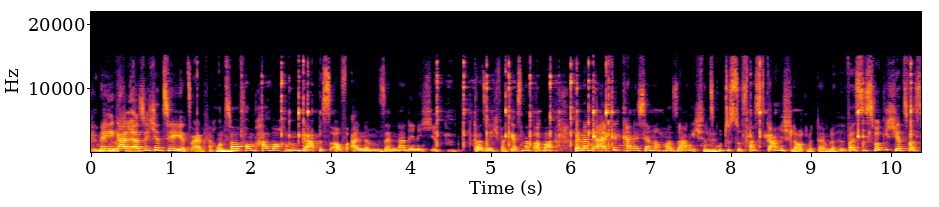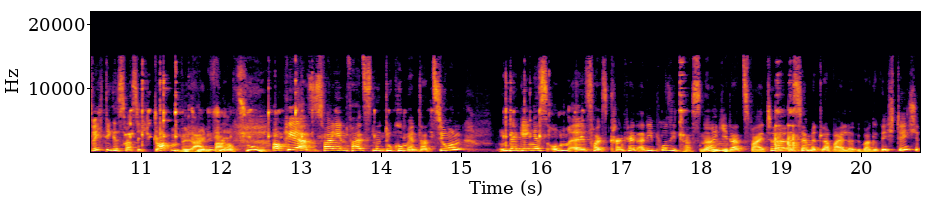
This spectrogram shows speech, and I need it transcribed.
Ende egal, löffeln. also ich erzähle jetzt einfach. Mhm. Und zwar vor ein paar Wochen gab es auf einem Sender, den ich tatsächlich vergessen habe, aber wenn er mir einfällt, kann ich es ja nochmal sagen. Ich Mhm. finde es gut, dass du fast gar nicht laut mit deinem Löffel, weil es ist wirklich jetzt was Wichtiges, was ich droppen will Ich einfach. ja auch zu. Okay, also es war jedenfalls eine Dokumentation. Und da ging es um äh, Volkskrankheit Adipositas. Ne? Mhm. Jeder Zweite ist ja mittlerweile übergewichtig.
